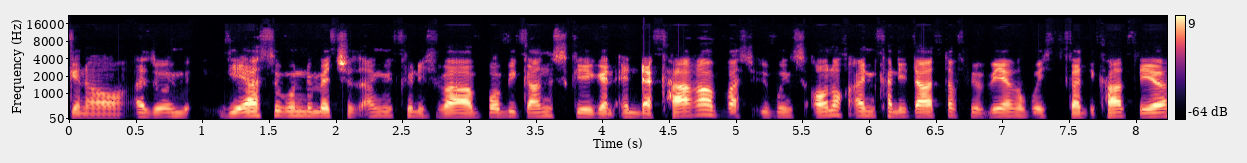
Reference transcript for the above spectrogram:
Genau, also im, die erste Runde Matches angekündigt war Bobby Guns gegen Ender Kara, was übrigens auch noch ein Kandidat dafür wäre, wo ich gerade die Karte sehe,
